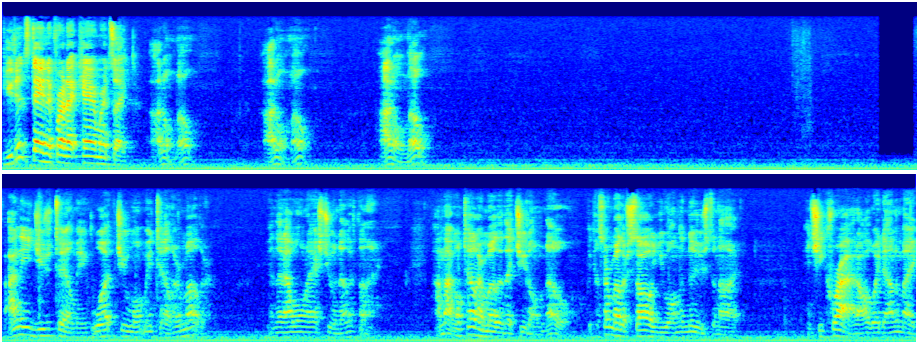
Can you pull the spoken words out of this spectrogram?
You didn't stand in front of that camera and say, I don't know. I don't know. I don't know. I need you to tell me what you want me to tell her mother. And then I won't ask you another thing. I'm not going to tell her mother that you don't know because her mother saw you on the news tonight and she cried all the way down to Macon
